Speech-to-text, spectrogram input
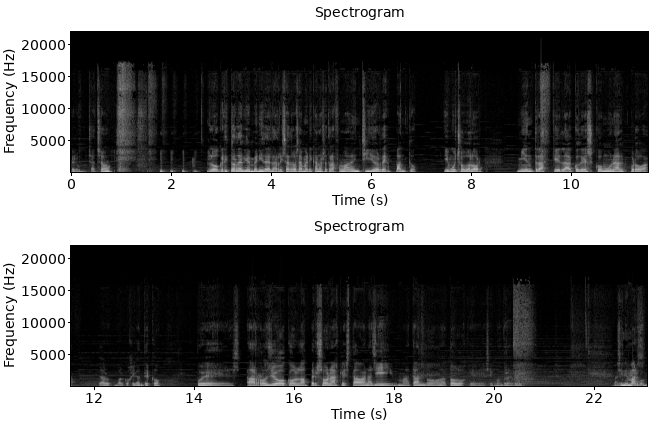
Pero muchacho, los gritos de bienvenida y la risa de los americanos se transformaban en chillidos de espanto y mucho dolor, mientras que la descomunal proa, claro, un barco gigantesco, pues arrolló con las personas que estaban allí, matando a todos los que se encontraron. Sin embargo,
